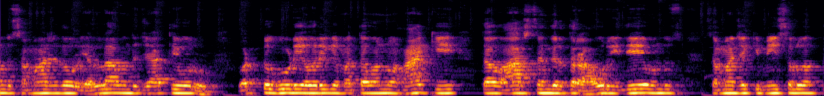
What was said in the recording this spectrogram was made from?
ಒಂದು ಸಮಾಜದವರು, ಎಲ್ಲಾ ಒಂದು ಜಾತಿಯವರು ಒಟ್ಟುಗೂಡಿ ಅವರಿಗೆ ಮತವನ್ನು ಹಾಕಿ ತಾವು ಆರಿಸ್ತಂದಿರ್ತಾರ ಅವರು ಇದೇ ಒಂದು ಸಮಾಜಕ್ಕೆ ಮೀಸಲು ಅಂತ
